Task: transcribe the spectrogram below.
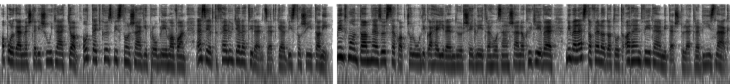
A polgármester is úgy látja, ott egy közbiztonsági probléma van, ezért felügyeleti rendszert kell biztosítani. Mint mondtam, ez összekapcsolódik a helyi rendőrség létrehozásának ügyével, mivel ezt a feladatot a rendvédelmi testületre bíznák.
